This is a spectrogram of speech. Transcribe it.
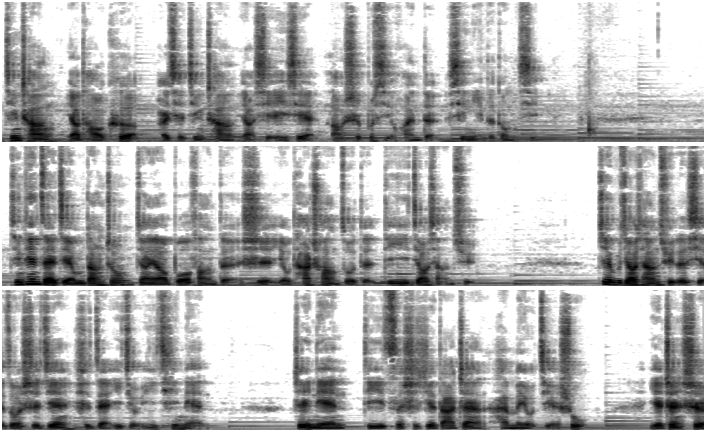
经常要逃课，而且经常要写一些老师不喜欢的新颖的东西。今天在节目当中将要播放的是由他创作的第一交响曲。这部交响曲的写作时间是在一九一七年，这一年第一次世界大战还没有结束，也正是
